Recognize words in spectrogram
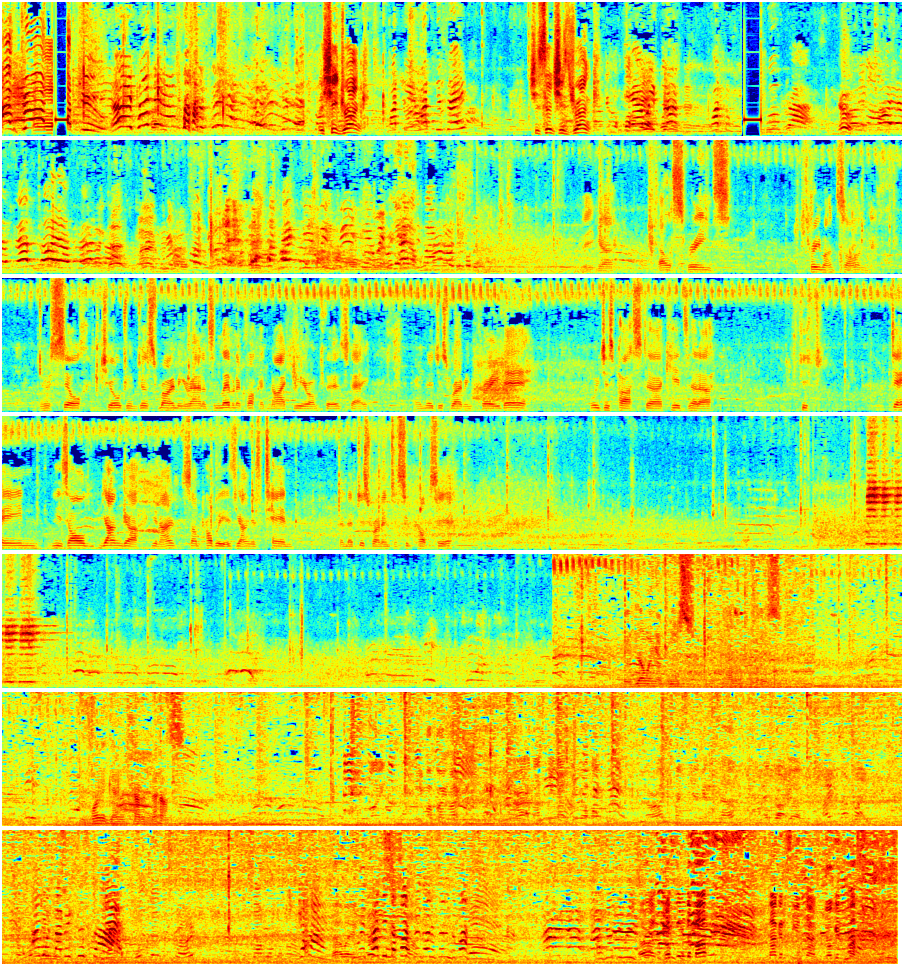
I'm drunk. Uh, Fuck you. Hey, come Is she drunk? What do you, what you say? She said she's drunk. Yeah, we drunk. What the f***, fool crap? Go. Try us, that, try us, There you go. Alice Springs, three months on. There are still children just roaming around. It's 11 o'clock at night here on Thursday, and they're just roaming free. There, we just passed uh, kids that are 15 years old, younger, you know, some probably as young as 10, and they've just run into some cops here. They're yelling abuse at the police. They're playing a game of cat and mouse. I'm with my big sister. Come. We're taking the bus. We're going to sit in the bus. Yeah. Alright, go sit in the bus. Not gonna see you now. Go get the bus.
